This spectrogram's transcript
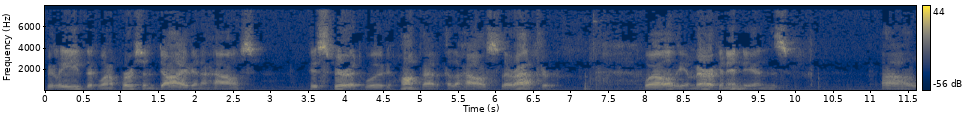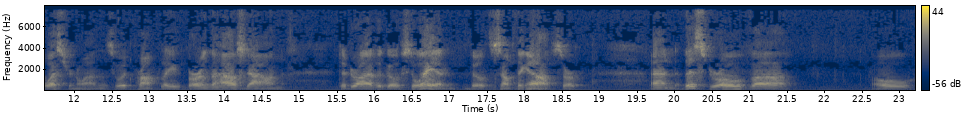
believed that when a person died in a house, his spirit would haunt that the house thereafter. Well, the American Indians, uh, the Western ones, would promptly burn the house down to drive the ghost away and build something else. Or, and this drove, uh, oh,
